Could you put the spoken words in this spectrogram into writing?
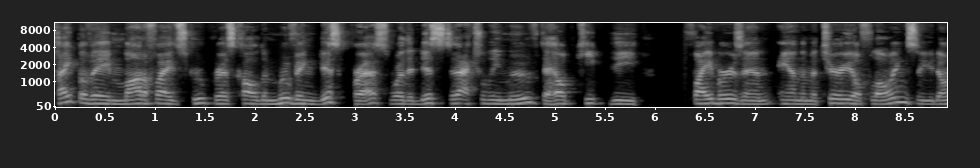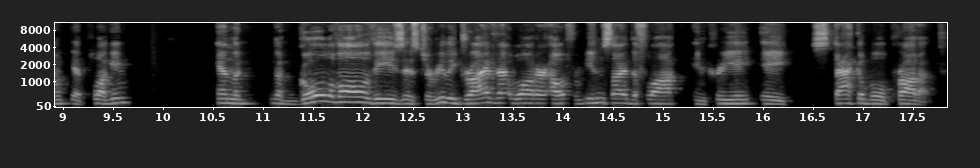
type of a modified screw press called a moving disc press where the discs actually move to help keep the fibers and, and the material flowing so you don't get plugging. And the, the goal of all of these is to really drive that water out from inside the floc and create a stackable product.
